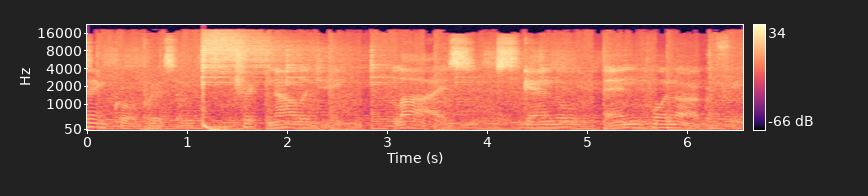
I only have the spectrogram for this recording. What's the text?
Synchroprism, technology, lies, scandal, and pornography.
